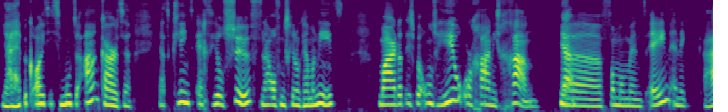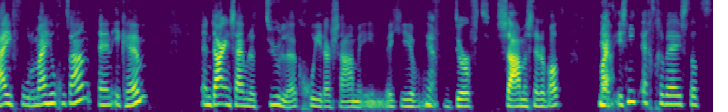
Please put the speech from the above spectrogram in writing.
Ja, heb ik ooit iets moeten aankaarten? Ja, het klinkt echt heel suf. Nou, of misschien ook helemaal niet. Maar dat is bij ons heel organisch gegaan. Ja. Eh, van moment één. En ik, hij voelde mij heel goed aan en ik hem. En daarin zijn we natuurlijk, groei je daar samen in. Weet je, je Ja. durft samen sneller wat. Maar Ja. het is niet echt geweest dat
